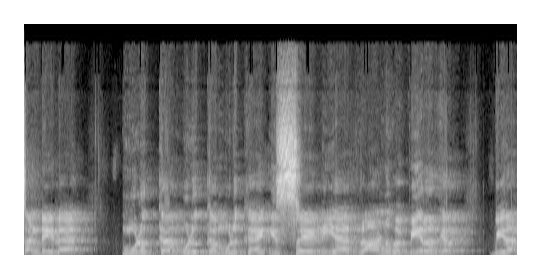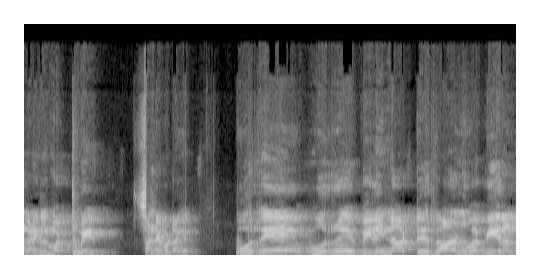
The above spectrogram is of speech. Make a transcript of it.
சண்டையில் முழுக்க முழுக்க முழுக்க இஸ்ரேலிய இராணுவ வீரர்கள் வீராங்கனைகள் மட்டுமே சண்டை போட்டாங்க. ஒரே ஒரு வெளிநாட்டு இராணுவ வீரன்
